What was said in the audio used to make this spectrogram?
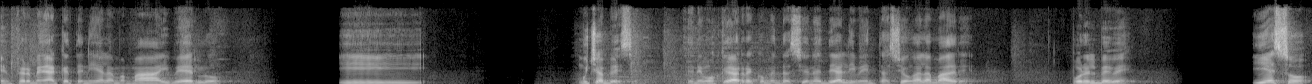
enfermedad que tenía la mamá y verlo. Y muchas veces tenemos que dar recomendaciones de alimentación a la madre por el bebé. Y eso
